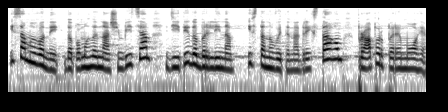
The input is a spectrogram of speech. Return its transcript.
і саме вони допомогли нашим бійцям дійти до Берліна і встановити над Рейхстагом прапор перемоги.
